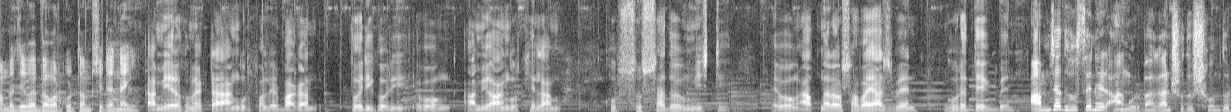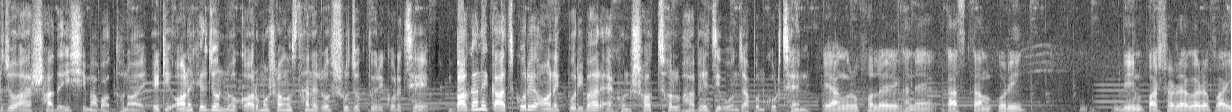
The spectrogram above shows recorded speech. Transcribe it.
আমরা যেভাবে ব্যবহার করতাম সেটা নাই। আমি এরকম একটা আঙ্গুর ফলের বাগান তৈরি করি এবং আমিও আঙ্গুর খেলাম খুব সুস্বাদু এবং মিষ্টি। এবং আপনারাও সবাই আসবেন ঘুরে দেখবেন। আমজাদ হোসেনের আঙুর বাগান শুধু সৌন্দর্য আর স্বাদেই সীমাবদ্ধ নয় এটি অনেকের জন্য কর্মসংস্থানেরও সুযোগ তৈরি করেছে। বাগানে কাজ করে অনেক পরিবার এখন সচ্ছলভাবে জীবনযাপন করছেন। এই আঙুর ফলের এখানে কাজ কাম করি দিন পাঁচশো টাকা করে পাই।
